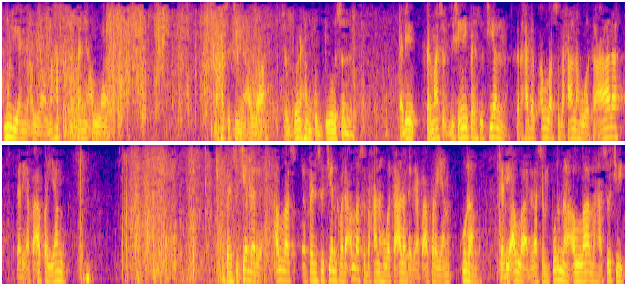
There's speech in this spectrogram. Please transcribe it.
mulianya Allah, maha perkasanya Allah. Maha sucinya Allah. Subhanahu kudusun. Jadi termasuk di sini pensucian terhadap Allah Subhanahu wa taala dari apa-apa yang pensucian dari Allah pensucian kepada Allah Subhanahu wa taala dari apa-apa yang kurang. Jadi Allah adalah sempurna, Allah Maha Suci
